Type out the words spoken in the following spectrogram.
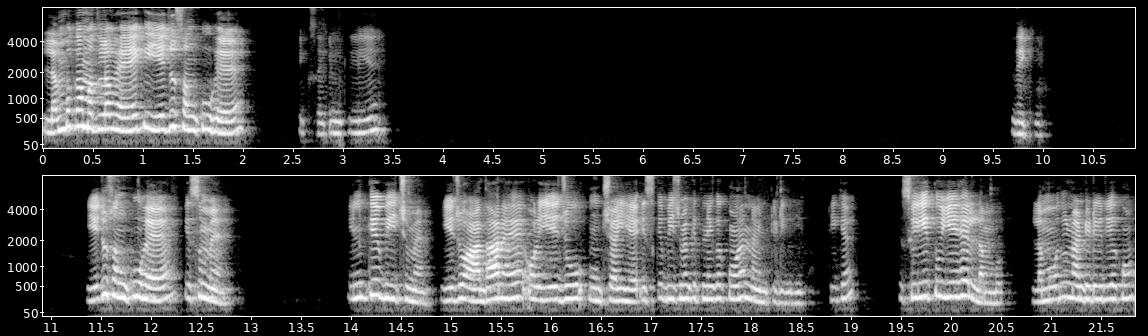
लंब का मतलब है कि ये जो शंकु है, एक सेकंड के लिए। देखिए, ये जो शंकु है, इसमें, इनके बीच में, ये जो आधार है और ये जो ऊंचाई है, इसके बीच में कितने का कोण है? नाइन्टी डिग्री का, ठीक है? इसलिए तो ये है लंब। लंब मतलब नाइन्टी डिग्री का कोण।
